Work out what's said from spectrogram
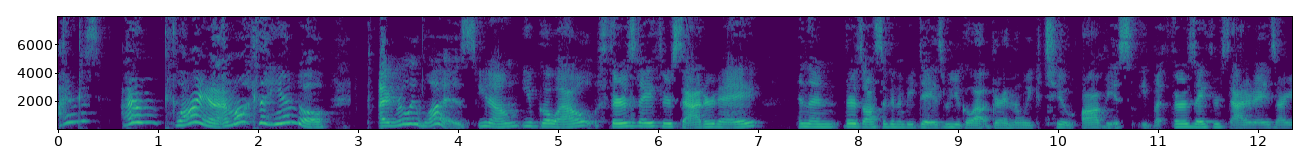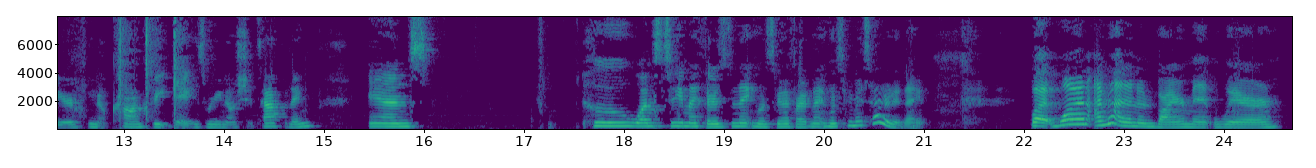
I'm just, I'm flying. I'm off the handle. I really was. You know, you go out Thursday through Saturday, and then there's also going to be days where you go out during the week too, obviously. But Thursday through Saturdays are your, you know, concrete days where you know shit's happening. And who wants to be my Thursday night? Who wants to be my Friday night? Who wants to be my Saturday night? But one, I'm not in an environment where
